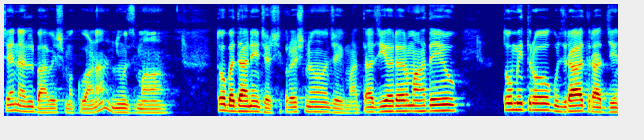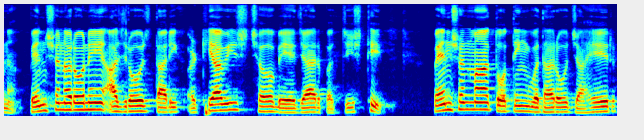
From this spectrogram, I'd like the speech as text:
ચેનલ ભાવેશ મકવાણા ન્યૂઝમાં. તો બધાને જય શ્રી કૃષ્ણ, જય માતાજી હર મહાદેવ. તો મિત્રો, ગુજરાત રાજ્યના પેન્શનરોને આજરોજ તારીખ અઠ્યાવીસ છ બે હજાર પચીસથી પેન્શનમાં તોતિંગ વધારો જાહેર.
